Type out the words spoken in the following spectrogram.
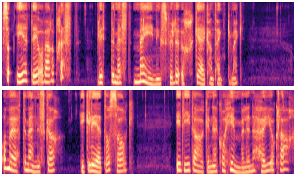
så er det å være prest blitt det mest meningsfulle yrket jeg kan tenke meg. Å møte mennesker i glede og sorg, i de dagene hvor himmelen er høy og klar,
